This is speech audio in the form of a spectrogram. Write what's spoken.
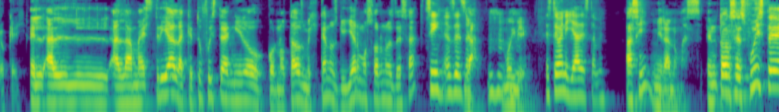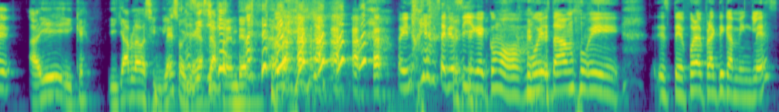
ok. El- al- a la maestría a la que tú fuiste han ido connotados mexicanos. Guillermo Sorno es de esa. Sí, es de esa. Ya, muy bien. Esteban Illades también. Ah, sí, mira nomás. Entonces, fuiste ahí y qué? ¿Y ya hablabas inglés o llegaste ¿Y a aprender? Oye, no, en serio sí llegué como muy, estaba muy este, fuera de práctica mi inglés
